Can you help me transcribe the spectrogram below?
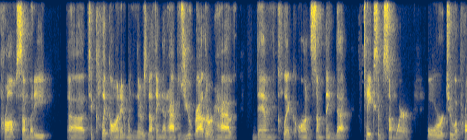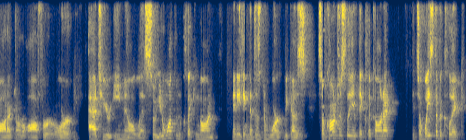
prompt somebody uh, to click on it when there's nothing that happens. You'd rather have them click on something that takes them somewhere or to a product or offer or add to your email list. So you don't want them clicking on anything that doesn't work because subconsciously, if they click on it, it's a waste of a click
